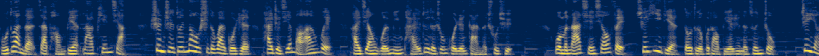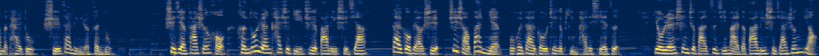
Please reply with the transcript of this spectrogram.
不断的在旁边拉偏架，甚至对闹事的外国人拍着肩膀安慰，还将文明排队的中国人赶了出去。我们拿钱消费，却一点都得不到别人的尊重，这样的态度实在令人愤怒。事件发生后，很多人开始抵制巴黎世家，代购表示至少半年不会代购这个品牌的鞋子，有人甚至把自己买的巴黎世家扔掉。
